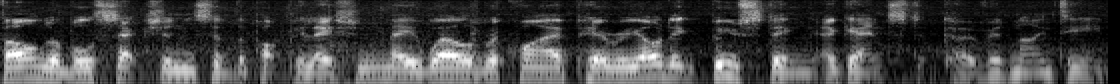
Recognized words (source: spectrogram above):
vulnerable sections of the population may well require periodic boosting against COVID 19.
